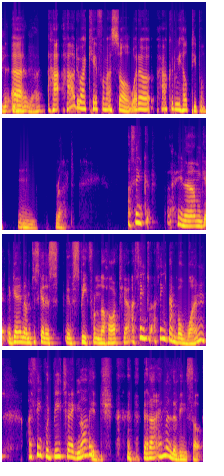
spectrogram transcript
no, uh, no, right. How how do I care for my soul? What are how could we help people? Mm, right. I think you know. I'm again. I'm just going to speak from the heart here. I think. I think number one, I think would be to acknowledge that I am a living soul.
